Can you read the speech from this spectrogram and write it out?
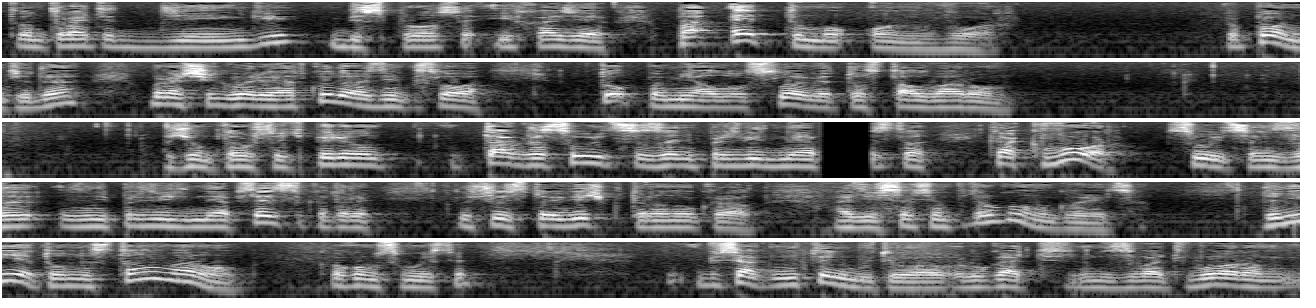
то он тратит деньги без спроса и хозяев. Поэтому он вор. Вы помните, да? Мы раньше говорили, откуда возникло слово «то поменял условия, то стал вором». Почему? Потому что теперь он также суется за непредвиденные обстоятельства, как вор суется за непредвиденные обстоятельства, которые случились с той вещью, которую он украл. А здесь совсем по-другому говорится. Да нет, он и стал вором. В каком смысле? Без всякого, никто не будет его ругать, называть вором,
